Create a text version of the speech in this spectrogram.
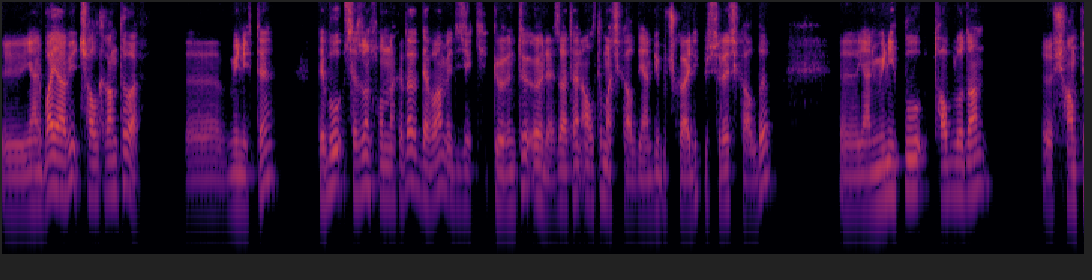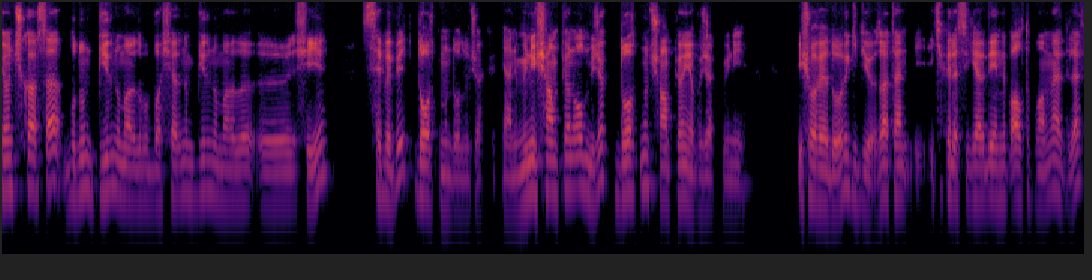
e, yani bayağı bir çalkantı var e, Münih'te. Ve bu sezon sonuna kadar devam edecek. Görüntü öyle. Zaten 6 maç kaldı. Yani bir buçuk aylık bir süreç kaldı. E, yani Münih bu tablodan e, şampiyon çıkarsa bunun bir numaralı bu başarının bir numaralı e, şeyi sebebi Dortmund olacak. Yani Münih şampiyon olmayacak, Dortmund şampiyon yapacak Münih'i. İş oraya doğru gidiyor. Zaten iki klasik yerde yenilip 6 puan verdiler.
